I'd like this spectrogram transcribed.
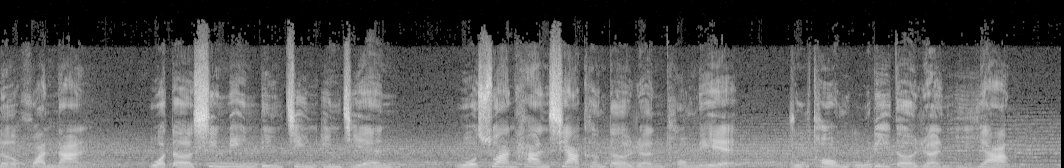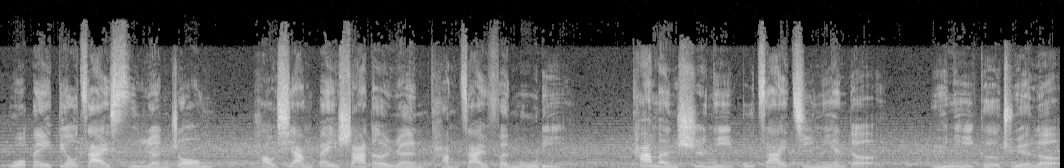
了患难。我的性命临近阴间，我算和下坑的人同列，如同无力的人一样。我被丢在死人中，好像被杀的人躺在坟墓里。他们是你不再纪念的，与你隔绝了。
